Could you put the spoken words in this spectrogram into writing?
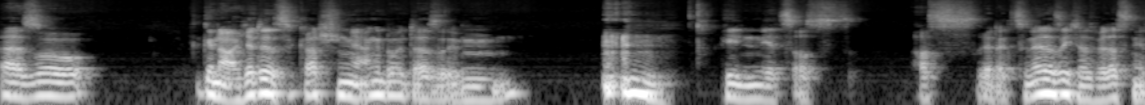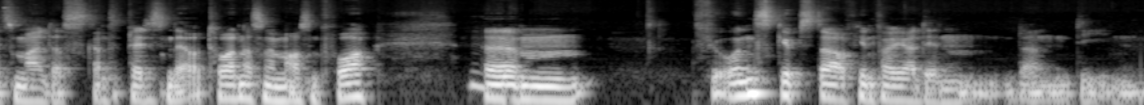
also genau, ich hatte das gerade schon angedeutet, also im, in jetzt aus, aus redaktioneller Sicht, also wir lassen jetzt mal das ganze Playtesten der Autoren, lassen wir mal außen vor. Mhm. Ähm, für uns gibt es da auf jeden Fall ja den, dann die,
